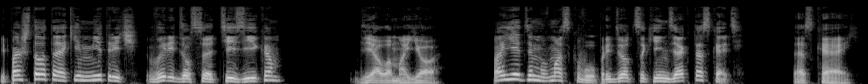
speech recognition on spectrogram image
И по что ты, Аким Митрич, вырядился тизиком? Дело мое. Поедем в Москву, придется киндяк таскать. Таскай.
